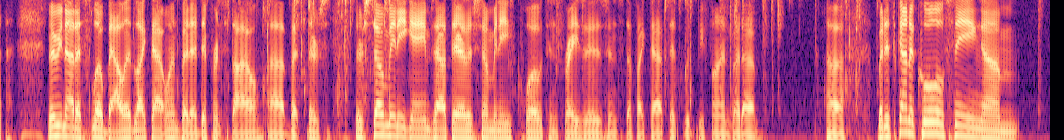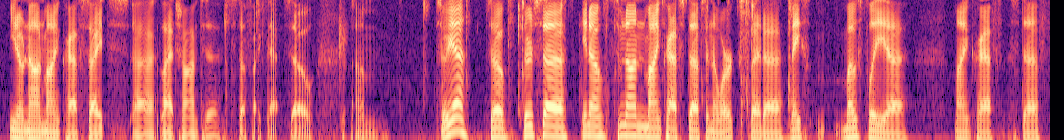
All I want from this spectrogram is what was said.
Maybe not a slow ballad like that one, but a different style. Uh, but there's there's so many games out there. There's so many quotes and phrases and stuff like that that would be fun. But uh, uh, but it's kind of cool seeing um, you know non Minecraft sites uh, latch on to stuff like that. So um, so yeah. So there's uh, you know some non Minecraft stuff in the works, but uh, mas- mostly uh, Minecraft stuff.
